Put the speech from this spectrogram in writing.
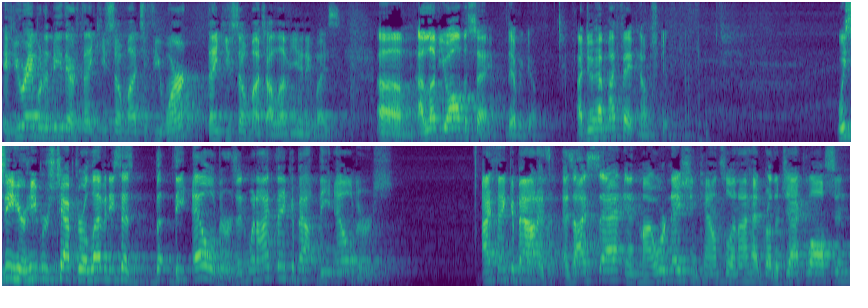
if you were able to be there, thank you so much. If you weren't, thank you so much. I love you anyways. Um, I love you all the same. There we go. I do have my faith. No, I'm just kidding. We see here, Hebrews chapter 11, he says, But the elders, and when I think about the elders, I think about as, as I sat in my ordination council and I had Brother Jack Lawson.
